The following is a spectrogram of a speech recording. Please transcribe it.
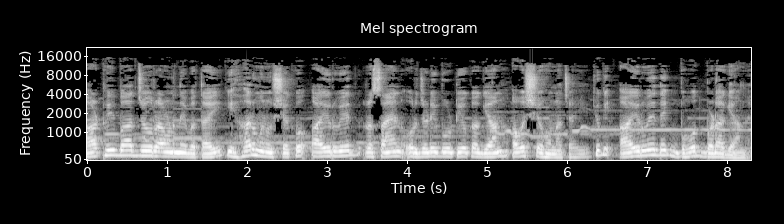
आठवीं बात जो रावण ने बताई कि हर मनुष्य को आयुर्वेद, रसायन और जड़ी बूटियों का ज्ञान अवश्य होना चाहिए, क्योंकि आयुर्वेद एक बहुत बड़ा ज्ञान है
